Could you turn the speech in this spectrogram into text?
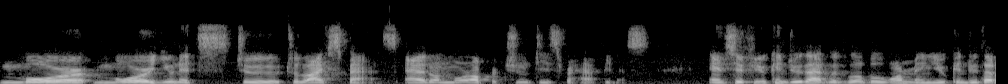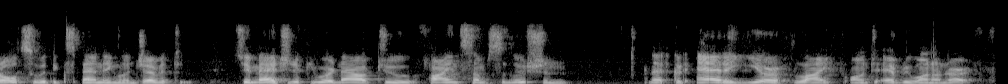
more more units to to lifespans, add on more opportunities for happiness. And so if you can do that with global warming, you can do that also with expanding longevity. So imagine if you were now to find some solution that could add a year of life onto everyone on Earth.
